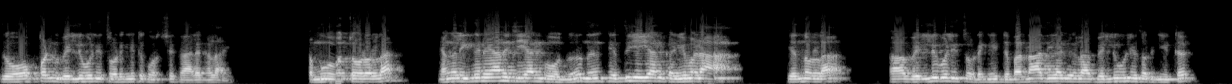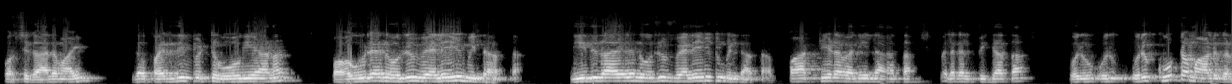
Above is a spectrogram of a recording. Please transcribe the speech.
ഒരു ഓപ്പൺ വെല്ലുവിളി തുടങ്ങിയിട്ട് കുറച്ച് കാലങ്ങളായി. സമൂഹത്തോടുള്ള ഞങ്ങൾ ഇങ്ങനെയാണ് ചെയ്യാൻ പോകുന്നത്. നിങ്ങൾക്ക് എന്ത് ചെയ്യാൻ കഴിയുമടാ എന്നുള്ള ആ വെല്ലുവിളി തുടങ്ങിയിട്ട് ഭരണാധികാരികൾ ആ വെല്ലുവിളി തുടങ്ങിയിട്ട് കുറച്ച് കാലമായി ഇത് പരിധി വിട്ടു പോവുകയാണ്. പൗരൻ ഒരു വിലയുമില്ലാത്ത നീതിദായകൻ ഒരു വിലയുമില്ലാത്ത പാർട്ടിയുടെ വിലയില്ലാത്ത വില കൽപ്പിക്കാത്ത ഒരു ഒരു ഒരു കൂട്ടം ആളുകൾ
